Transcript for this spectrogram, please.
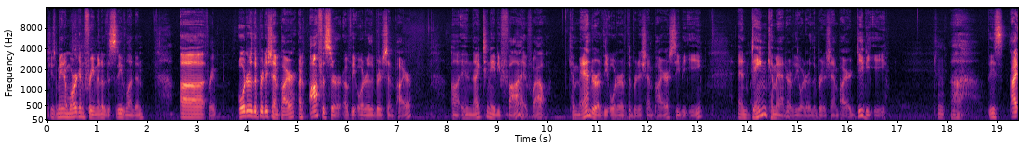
She's made a Morgan Freeman of the City of London. Uh, Free- Order of the British Empire, an officer of the Order of the British Empire uh, in 1985. Wow. Commander of the Order of the British Empire, CBE, and Dame Commander of the Order of the British Empire, DBE. Ah, these, I,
